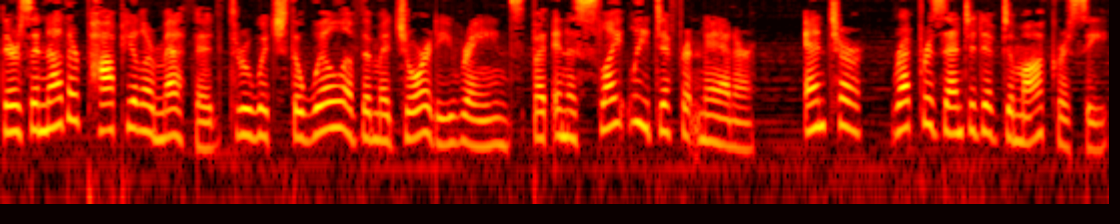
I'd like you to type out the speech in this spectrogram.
there's another popular method through which the will of the majority reigns but in a slightly different manner. Enter representative democracy,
